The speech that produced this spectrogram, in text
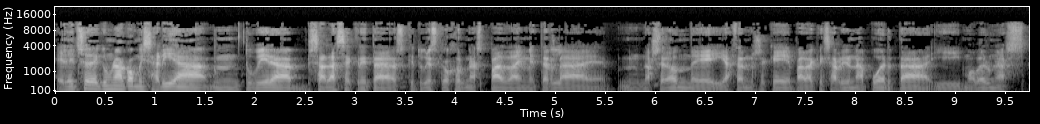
el hecho de que una comisaría mm, tuviera salas secretas, que tuvieras que coger una espada y meterla eh, no sé dónde y hacer no sé qué para que se abriera una puerta y mover unas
